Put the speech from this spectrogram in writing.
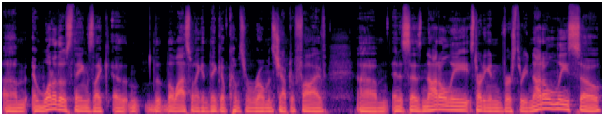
Um, and one of those things like uh, the, the last one I can think of comes from Romans chapter 5 um, and it says, not only, starting in verse three, not only so,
